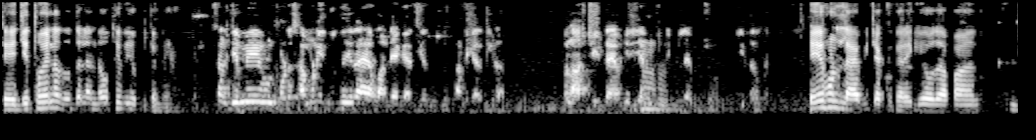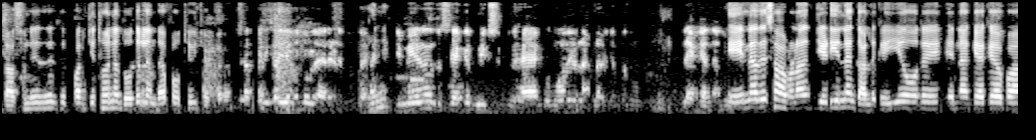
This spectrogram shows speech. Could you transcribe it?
ਤੇ ਜਿੱਥੋਂ ਇਹਨਾਂ ਦੁੱਧ ਲੈਂਦਾ ਉੱਥੇ ਵੀ ਉਹ ਚੱਲੇ ਆ। ਸਰ ਜਿਵੇਂ ਹੁਣ ਤੁਹਾਡੇ ਸਾਹਮਣੇ ਦੁੱਧ ਜਿਹੜਾ ਹੈ ਵਾਲਿਆ ਗਿਆ ਸੀ ਦੁੱਧ ਫਟ ਗਿਆ ਸੀਗਾ। ਪਲਾਸਟਿਕ ਟਾਈਪ ਜਿਹੜੀ ਐਕਚੁਅਲੀ ਲੈ ਵਿੱਚੋਂ। ਇਹ ਹੁਣ ਲੈਬ ਵੀ ਚੈੱਕ ਕਰੇਗੀ ਉਹਦਾ ਆਪਾਂ ਦੱਸ ਨਹੀਂ ਦੇ ਪਰ ਜਿੱਥੋਂ ਇਹਨਾਂ ਦੁੱਧ ਲੈਂਦਾ ਆਪਾਂ ਉੱਥੇ ਵੀ ਚੈੱਕ ਕਰਾਂਗੇ। ਜਿਵੇਂ ਇਹਨਾਂ ਨੂੰ ਦੱਸਿਆ ਕਿ ਮਿਕਸ ਹੈ ਗੁਮਾਂ ਦੇ ਅਲੱਗ-ਅਲੱਗ ਜਗ੍ਹਾ ਲੈ ਕੇ ਆਉਂਦੇ ਇਹਨਾਂ ਦੇ ਹਿਸਾਬ ਨਾਲ ਜਿਹੜੀ ਇਹਨਾਂ ਗੱਲ ਕਹੀ ਹੈ ਉਹਦੇ ਇਹਨਾਂ ਕਿਹਾ ਕਿ ਆਪਾਂ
